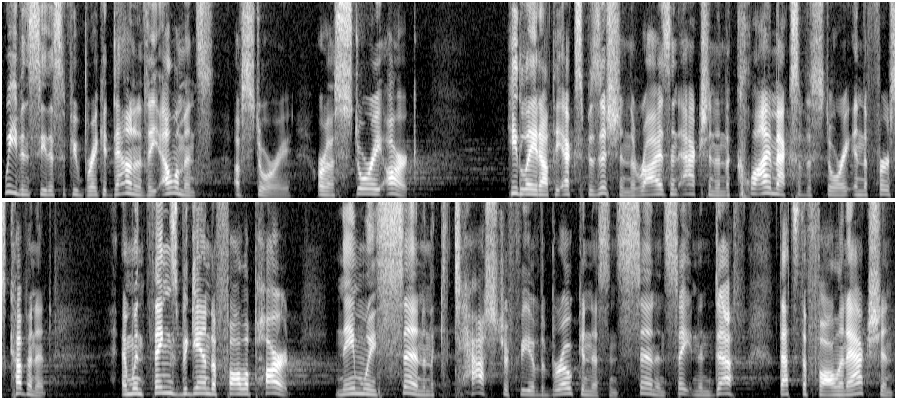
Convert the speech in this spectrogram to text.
We even see this if you break it down into the elements of story or a story arc. He laid out the exposition, the rise and action, and the climax of the story in the first covenant. And when things began to fall apart, namely sin and the catastrophe of the brokenness and sin and Satan and death. That's the fall in action.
